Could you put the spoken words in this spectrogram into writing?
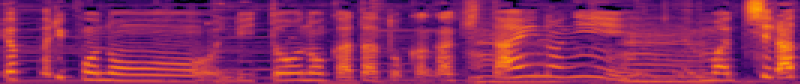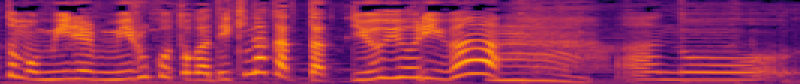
やっぱりこの離島の方とかが来たいのに、うん、まあ、ちらっとも見れる見ることができなかったっていうよりは、うん、あの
